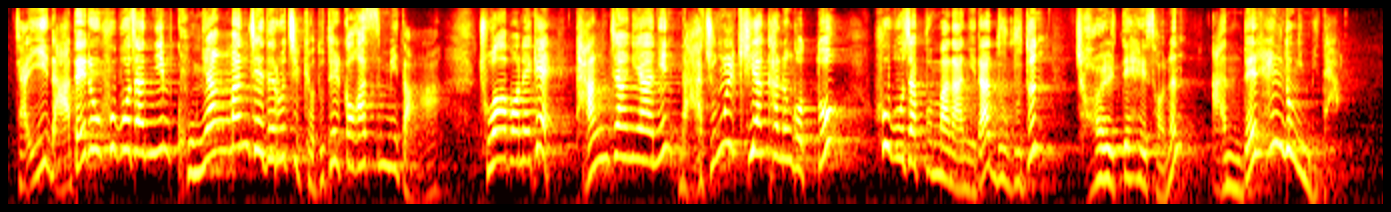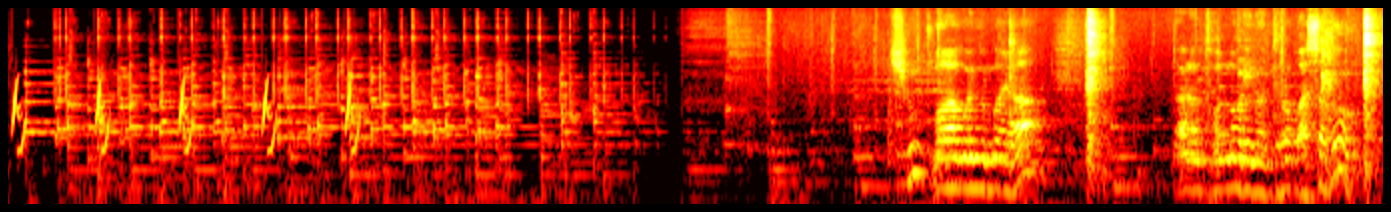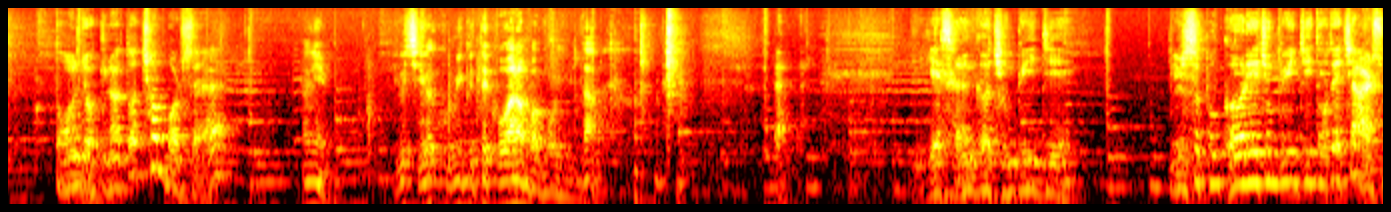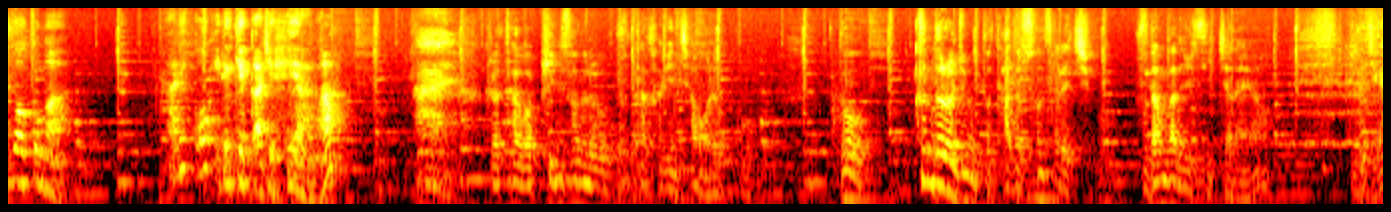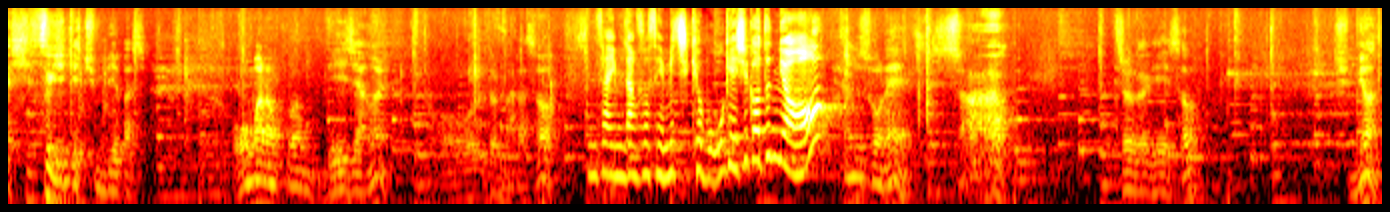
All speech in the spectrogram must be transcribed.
자, 이 나대로 후보자님 공약만 제대로 지켜도 될 것 같습니다. 조합원에게 당장이 아닌 나중을 기약하는 것도 후보자뿐만 아니라 누구든 절대 해서는 안 될 행동입니다. 지금 뭐 하고 있는 거야? 나는 돈놀이는 들어봤어도 돈 줬기는 또 처음 볼세. 형님, 이거 제가 고민 끝에 고안한 방법입니다. 이게 선거 준비인지 밀수품 거래 준비인지 도대체 알 수가 없구만. 아니 꼭 이렇게까지 해야 하나? 아휴, 그렇다고 빈손으로 부탁하긴 참 어렵고 또 큰 돈을 주면 또 다들 손살에 치고 부담받을 수 있잖아요. 그래서 제가 실속 있게 준비해봤습니다. 5만 원권 4장을 돌돌 말아서 신사임당 선생님이 지켜보고 계시거든요. 한 손에 쏙 들어가게 해서 주면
